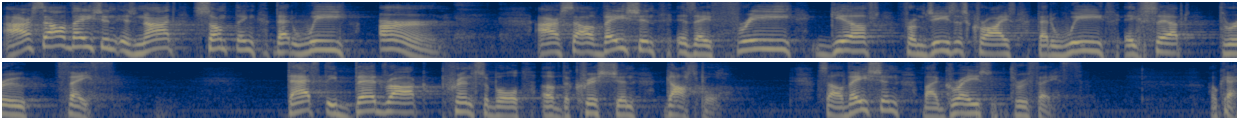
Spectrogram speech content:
Our salvation is not something that we earn. Our salvation is a free gift from Jesus Christ that we accept through faith. That's the bedrock principle of the Christian gospel salvation by grace through faith. Okay.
